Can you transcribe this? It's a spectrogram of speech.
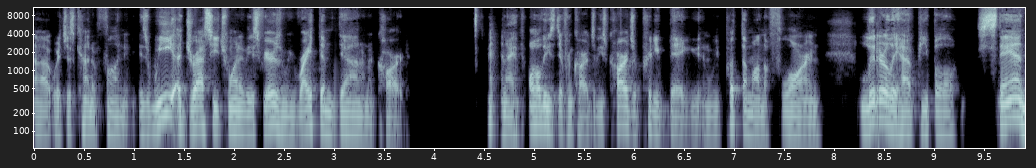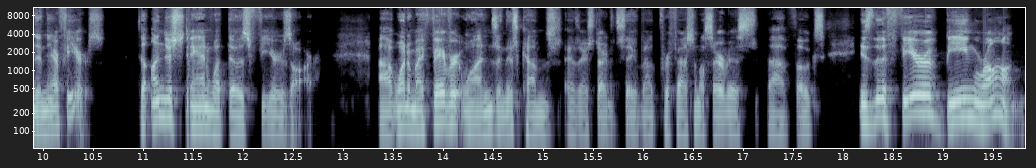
uh, which is kind of fun, is we address each one of these fears and we write them down on a card and I have all these different cards, and these cards are pretty big, and we put them on the floor and literally have people stand in their fears to understand what those fears are. Uh, one of my favorite ones, and this comes as I started to say about professional service uh, folks, is the fear of being wrong.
